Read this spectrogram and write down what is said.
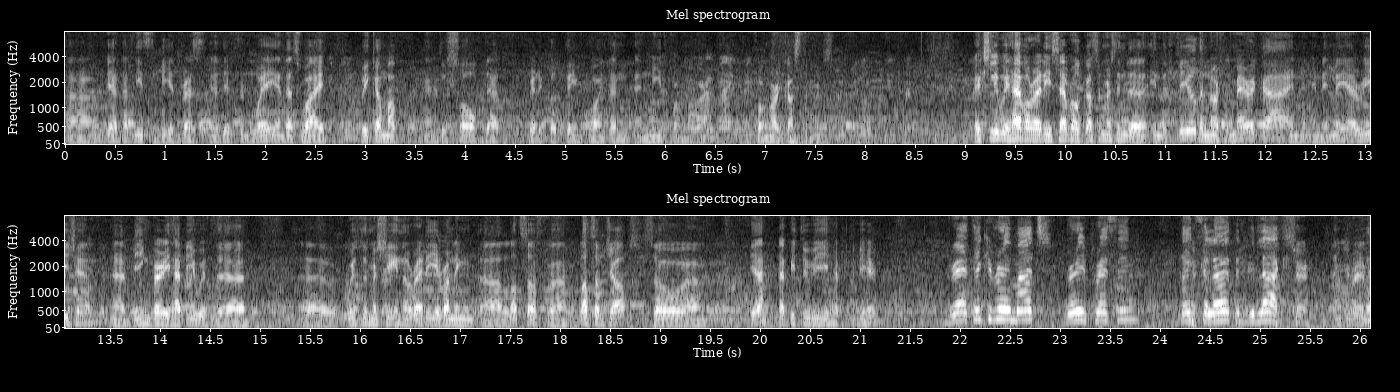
uh, yeah that needs to be addressed in a different way, and that's why we come up and to solve that critical pain point and, and need from our from our customers. Actually, we have already several customers in the in the field in North America and in the EMEA region, uh, being very happy with the uh, with the machine already running uh, lots of uh, lots of jobs. So um, yeah, happy to be happy to be here. Great, thank you very much. Very impressive. Thanks a lot and good luck. Sure, thank you very much.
